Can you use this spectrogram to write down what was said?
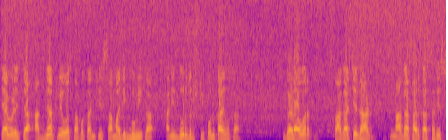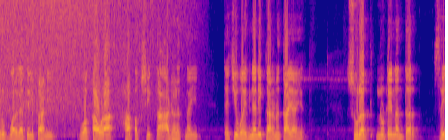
त्यावेळेच्या अज्ञात व्यवस्थापकांची सामाजिक भूमिका आणि दूरदृष्टिकोन काय होता? गडावर सागाचे झाड नागासारखा सरीसृप वर्गातील प्राणी व कावळा हा पक्षी का आढळत नाही? त्याची वैज्ञानिक कारणं काय आहेत? सुरत लुटेनंतर श्री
